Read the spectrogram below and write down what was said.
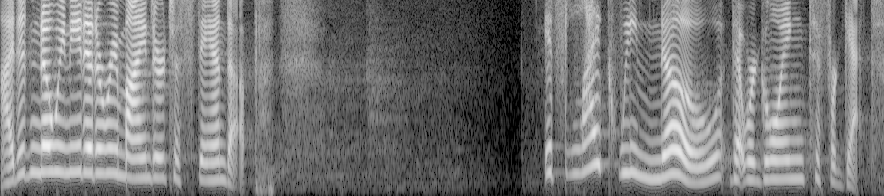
I didn't know we needed a reminder to stand up. It's like we know that we're going to forget,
